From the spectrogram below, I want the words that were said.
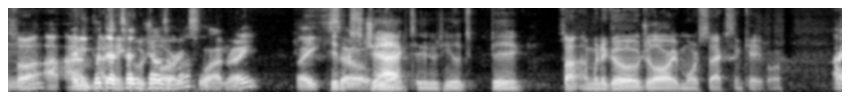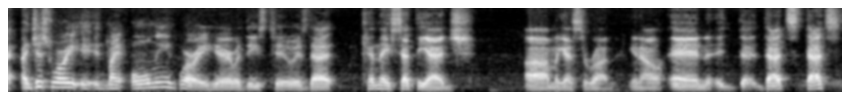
So Mhm. I, I and he put I that think 10 pounds of muscle on, right? Like He so. looks jacked, dude. He looks big. So I'm gonna go Ojulari more sacks than Kayvon. I, I just worry. It, my only worry here with these two is that can they set the edge um, against the run? You know, and it- th- that's that's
